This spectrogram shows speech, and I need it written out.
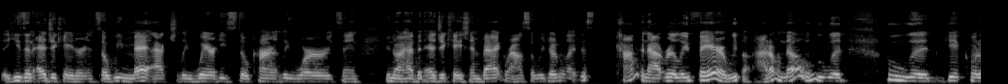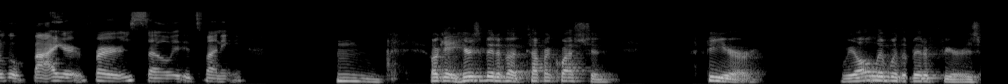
he's an educator, and so we met actually where he still currently works. And you know, I have an education background. So we're like this kind of not really fair. We thought, I don't know who would who would get quote unquote fired first. So it's funny. Hmm. Okay, here's a bit of a tougher question. Fear. We all live with a bit of fear. Is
